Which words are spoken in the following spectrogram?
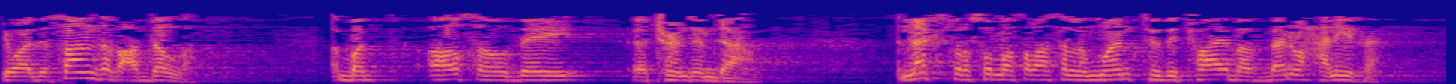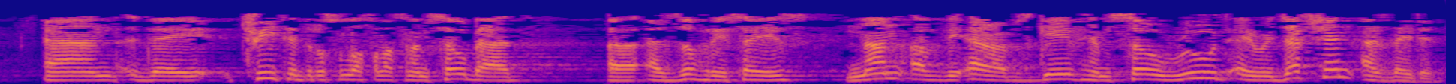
You are the sons of Abdullah. But also they uh, turned him down. Next, Rasulullah ﷺ went to the tribe of Banu Hanifa. And they treated Rasulullah ﷺ so bad, uh, as Zuhri says, none of the Arabs gave him so rude a rejection as they did.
